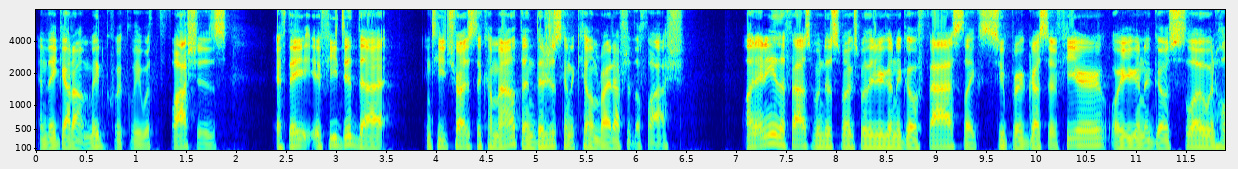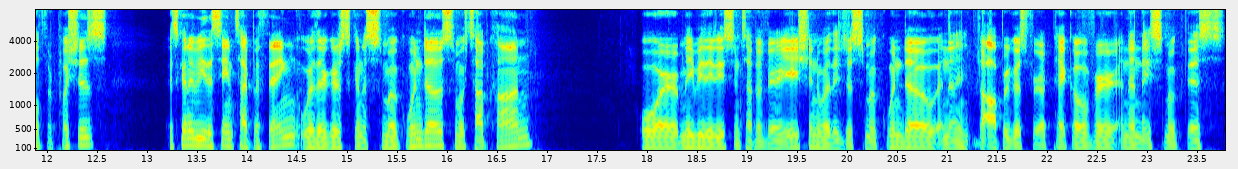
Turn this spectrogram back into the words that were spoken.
and they got out mid quickly with flashes, if they if he did that and he tries to come out, then they're just gonna kill him right after the flash. On any of the fast window smokes, whether you're gonna go fast, like super aggressive here, or you're gonna go slow and hold for pushes, it's gonna be the same type of thing where they're just gonna smoke window, smoke top con, or maybe they do some type of variation where they just smoke window and then the opper goes for a pick over and then they smoke this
